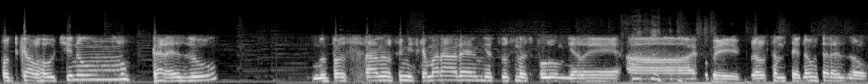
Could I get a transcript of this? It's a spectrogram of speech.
potkal holčinu, Terezu, no seznámil jsem jí s kamarádem, něco jsme spolu měli a jakoby byl jsem s jednou Terezou.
